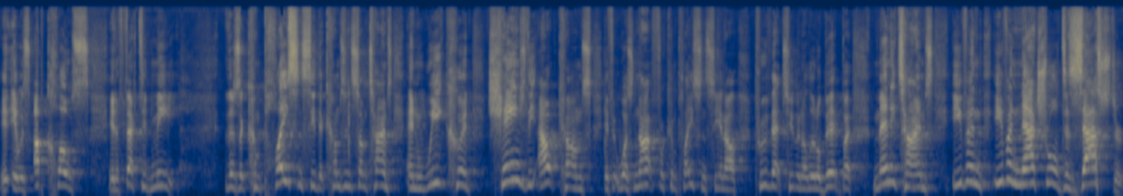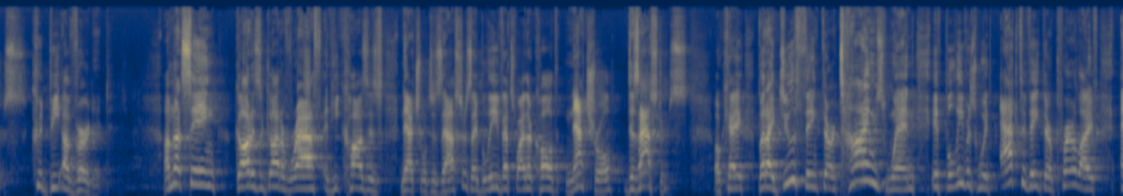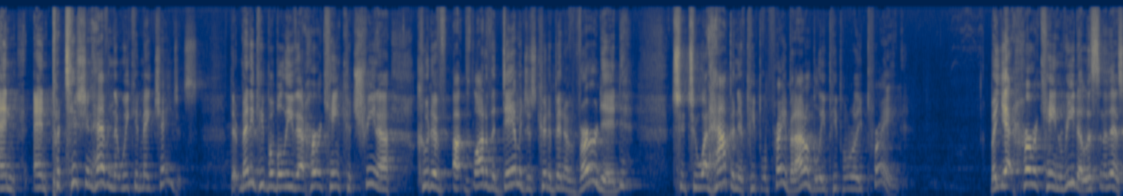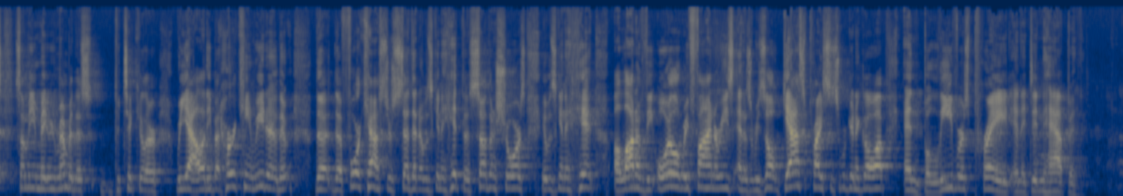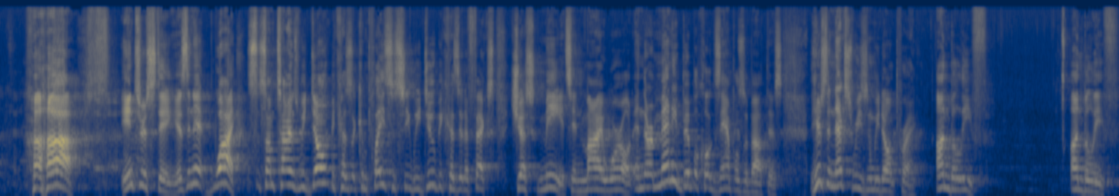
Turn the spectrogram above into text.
It, it was up close, it affected me there's a complacency that comes in sometimes, and we could change the outcomes if it was not for complacency, and I'll prove that to you in a little bit. But many times, even, even natural disasters could be averted. I'm not saying God is a God of wrath and he causes natural disasters. I believe that's why they're called natural disasters. Okay? But I do think there are times when, if believers would activate their prayer life and, and petition heaven, that we can make changes. That many people believe that Hurricane Katrina could have, uh, a lot of the damages could have been averted to, to what happened if people prayed, but I don't believe people really prayed. But yet, Hurricane Rita, listen to this. Some of you may remember this particular reality, but Hurricane Rita, the, the, the forecasters said that it was going to hit the southern shores, it was going to hit a lot of the oil refineries, and as a result, gas prices were going to go up, and believers prayed, and it didn't happen. Ha ha! Interesting, isn't it? Why? Sometimes we don't because of complacency. We do because it affects just me. It's in my world. And there are many biblical examples about this. Here's the next reason we don't pray unbelief. Unbelief.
